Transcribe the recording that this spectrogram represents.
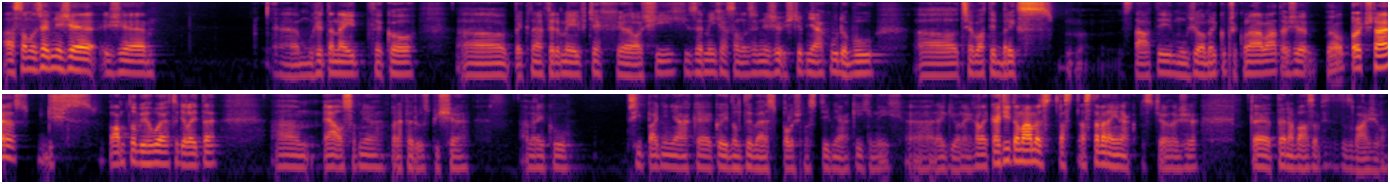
ale samozřejmě, že, že uh, můžete najít jako pěkné firmy v těch dalších zemích a samozřejmě, že ještě v nějakou dobu uh, třeba ty BRICS státy můžou Ameriku překonávat, takže jo, proč ne, když vám to vyhovuje, to dělejte. Um, já osobně preferuji spíše Ameriku, případně nějaké jako jednotlivé společnosti v nějakých jiných regionech, ale každý to máme nastavené jinak, prostě, takže to je, to je na vás, abyste to zvážil.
